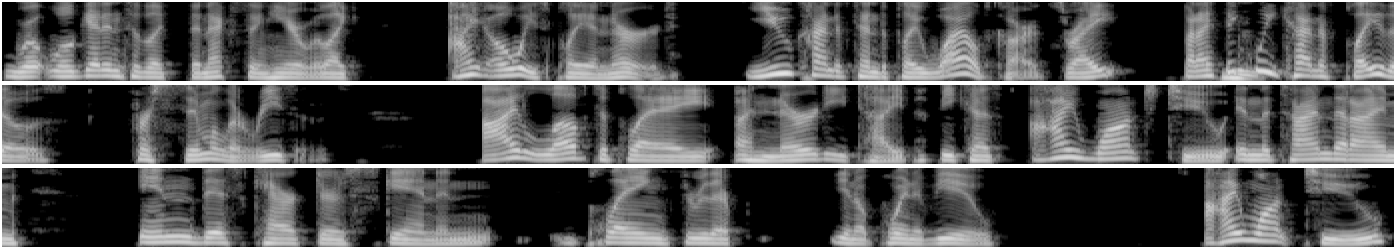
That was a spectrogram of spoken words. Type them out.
We'll, we'll get into like the next thing here. We're like, I always play a nerd. You kind of tend to play wild cards, right? But I think Hmm. we kind of play those for similar reasons. I love to play a nerdy type because I want to, in the time that I'm in this character's skin and playing through their, you know, point of view, I want to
